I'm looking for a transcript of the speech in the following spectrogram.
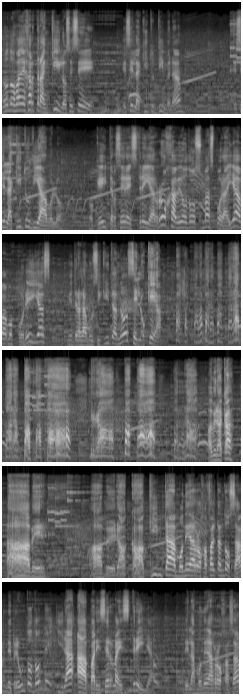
No nos va a dejar tranquilos ese, ese Lakitu Demon, ¿ah? Ese Lakitu Diablo. Ok, tercera estrella roja. Veo dos más por allá. Vamos por ellas. Mientras la musiquita, ¿no? Se loquea. A ver acá. A ver. A ver acá, quinta moneda roja, faltan dos, ¿ah? Me pregunto dónde irá a aparecer la estrella de las monedas rojas, ¿ah?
